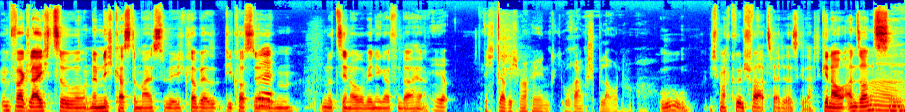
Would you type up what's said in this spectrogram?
Im Vergleich zu einem nicht customized, ich glaube, ja, die kostet ja eben nur 10 Euro weniger, von daher. Ja. Ich glaube, ich mache einen orange-blauen. Oh. Uh, ich mach grün-schwarz, wer hätte das gedacht. Genau, ansonsten.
